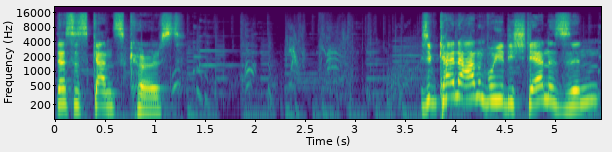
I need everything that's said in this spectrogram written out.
Das ist ganz cursed. Ich habe keine Ahnung, wo hier die Sterne sind.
